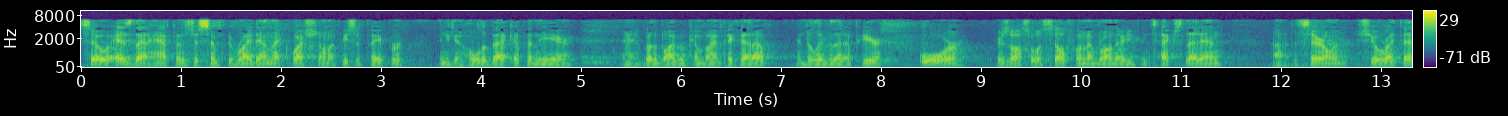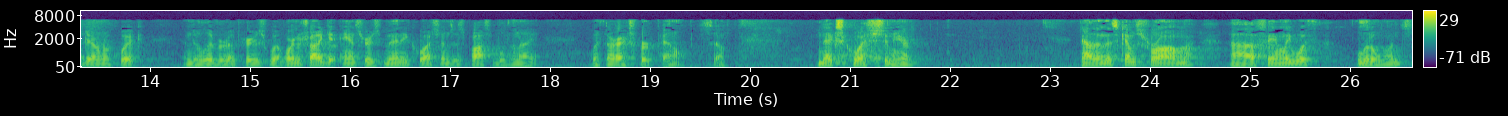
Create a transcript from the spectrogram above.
So as that happens, just simply write down that question on a piece of paper, and you can hold it back up in the air, and Brother Bobby will come by and pick that up and deliver that up here. Or there's also a cell phone number on there. You can text that in uh, to Sarah She'll write that down real quick and deliver it up here as well. We're going to try to get answer as many questions as possible tonight with our expert panel. So, next question here. Now then, this comes from uh, a family with little ones.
